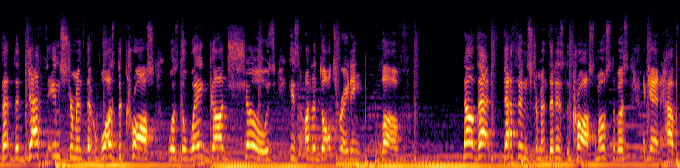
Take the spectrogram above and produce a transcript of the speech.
that the death instrument that was the cross was the way God shows his unadulterating love. Now, that death instrument that is the cross, most of us, again, have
